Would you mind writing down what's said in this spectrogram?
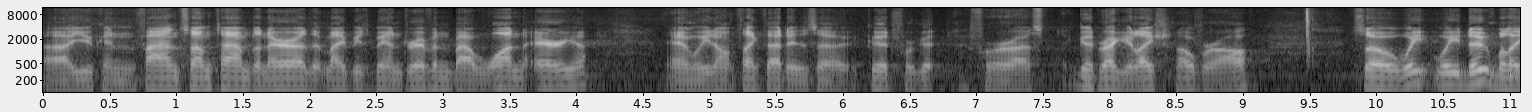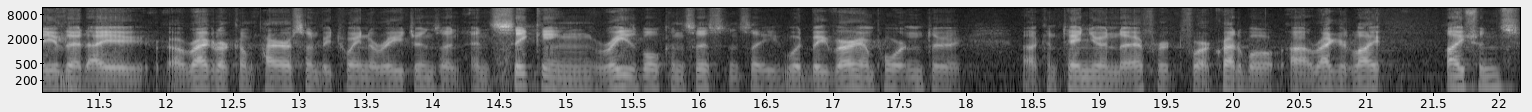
Uh, You can find sometimes an area that maybe is being driven by one area, and we don't think that is uh, good for good, for uh, good regulation overall. So we, we do believe that a, a regular comparison between the regions and, and seeking reasonable consistency would be very important to uh, continuing the effort for a credible uh, regulations.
